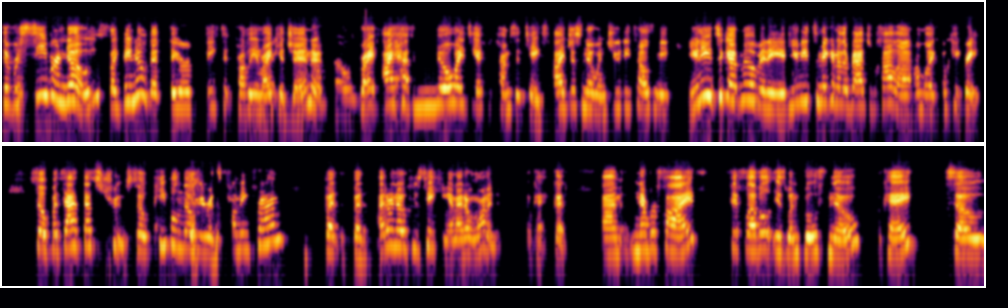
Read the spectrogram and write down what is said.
the receiver knows like they know that they were baked it probably in my kitchen right? I have no idea who comes and takes. I just know when judy tells me you need to get moving if you need to make another batch of challah i'm like okay great so but that that's true. So people know where it's coming from but but i don't know who's taking it. I don't want to know. Okay good. Um number five fifth level is when both know okay? So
